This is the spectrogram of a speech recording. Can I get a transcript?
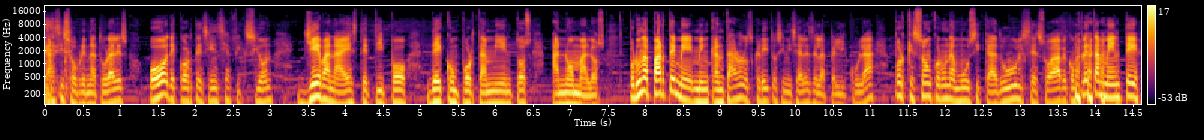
casi sobrenaturales o de corte de ciencia ficción llevan a este tipo de comportamientos anómalos. Por una parte me, encantaron los créditos iniciales de la película porque son con una música dulce, suave, completamente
